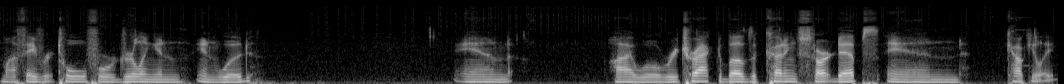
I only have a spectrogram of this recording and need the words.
my favorite tool for drilling in, in wood. And I will retract above the cutting start depth and calculate.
